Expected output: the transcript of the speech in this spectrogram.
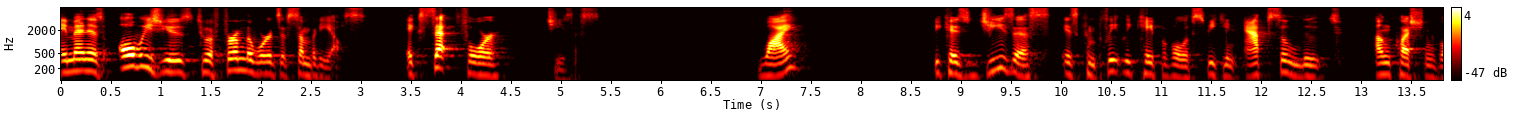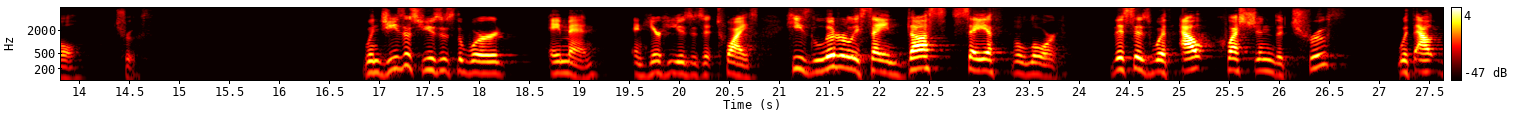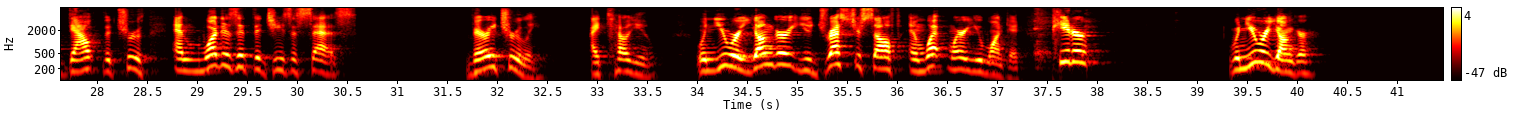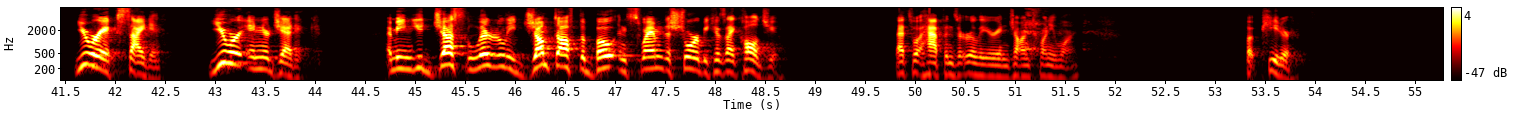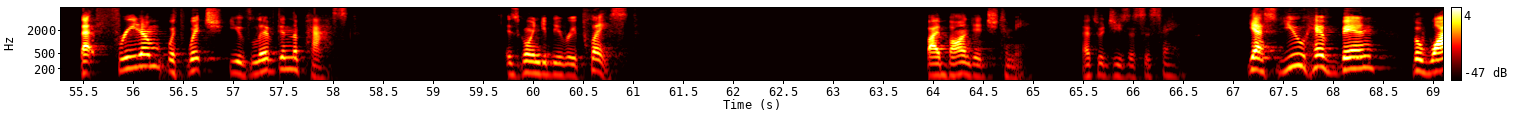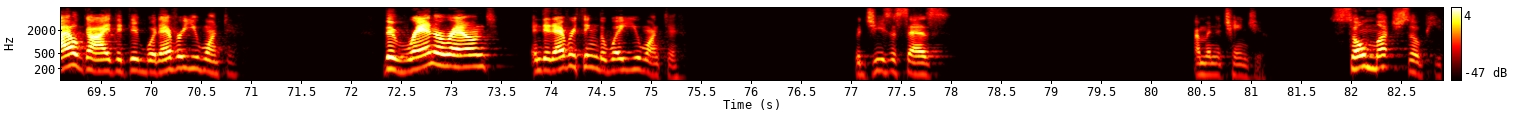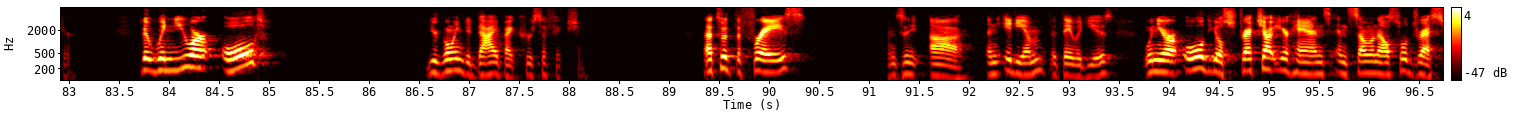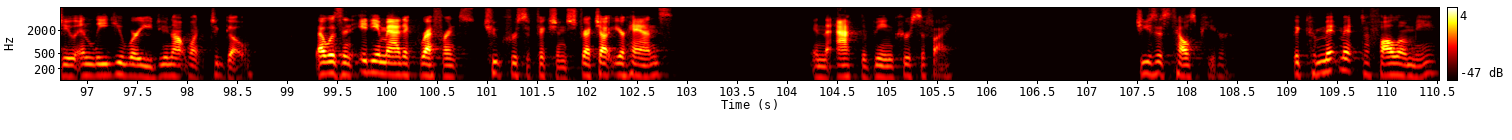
Amen is always used to affirm the words of somebody else, except for Jesus. Why? Because Jesus is completely capable of speaking absolute, unquestionable truth. When Jesus uses the word amen, and here he uses it twice, he's literally saying, Thus saith the Lord. This is without question the truth, without doubt the truth. And what is it that Jesus says? Very truly, I tell you, when you were younger, you dressed yourself and went where you wanted. Peter, when you were younger, you were excited. You were energetic. I mean, you just literally jumped off the boat and swam to shore because I called you. That's what happens earlier in John 21. But, Peter, that freedom with which you've lived in the past is going to be replaced by bondage to me. That's what Jesus is saying. Yes, you have been the wild guy that did whatever you wanted, that ran around and did everything the way you wanted. But Jesus says, I'm going to change you. So much so, Peter, that when you are old, you're going to die by crucifixion. That's what the phrase, it's a, uh, an idiom that they would use. When you are old, you'll stretch out your hands, and someone else will dress you and lead you where you do not want to go. That was an idiomatic reference to crucifixion. Stretch out your hands in the act of being crucified. Jesus tells Peter, the commitment to follow me,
